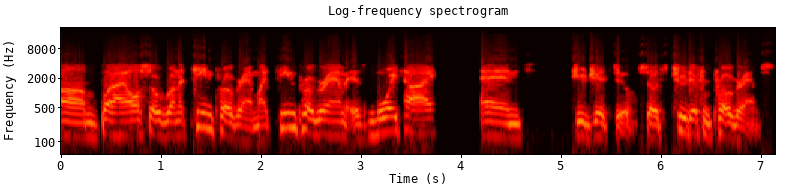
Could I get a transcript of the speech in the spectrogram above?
Um, but I also run a teen program. My teen program is Muay Thai and Jiu Jitsu. So it's two different programs.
